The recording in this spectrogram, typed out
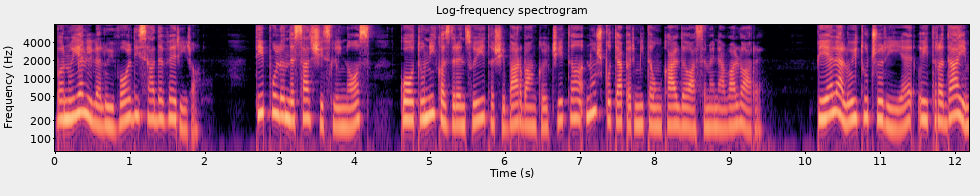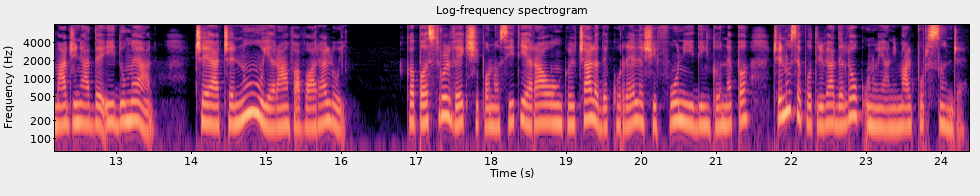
Bănuielile lui Voldi se adeveriră. Tipul îndesat și slinos, cu o tunică zdrențuită și barba încălcită, nu își putea permite un cal de o asemenea valoare. Pielea lui tuciurie îi trăda imaginea de Idumean, ceea ce nu era în favoarea lui. Căpăstrul vechi și ponosit era o încălceală de curele și funii din cânepă ce nu se potrivea deloc unui animal pur sânge.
